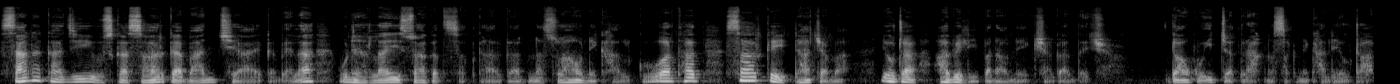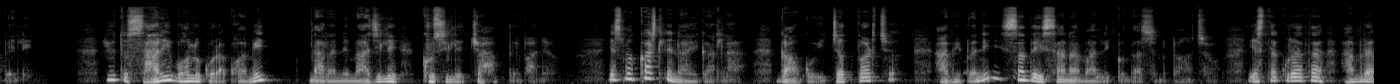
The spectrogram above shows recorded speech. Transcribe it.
साना काजी उसका सहरका मान्छे आएका बेला उनीहरूलाई स्वागत सत्कार गर्न सुहाउने खालको अर्थात् सहरकै ढाँचामा एउटा हवेली बनाउने इच्छा गर्दैछ। गाउँको इज्जत राख्न सक्ने खाले एउटा हवेली। यो त साह्रै भलो कुरा खुवामित नारायण माझीले खुसीले चहक्दै भन्यो। यसमा कसले नाइ गर्ला? गाउँको इज्जत बढ्छ। हामी पनि सधैँ साना मालिकको दर्शन पाउँछौँ। यस्ता कुरा त हाम्रा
